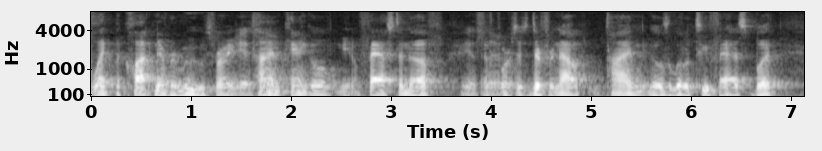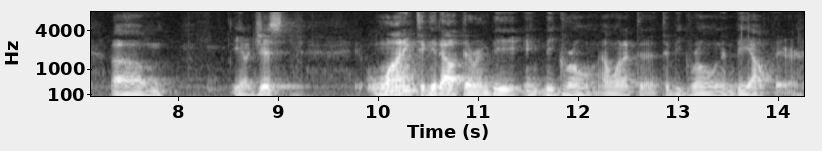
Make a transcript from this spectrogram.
like the clock never moves, right? Yes, Time sir. can't go you know fast enough. yes, of sir. course, it's different now. Time goes a little too fast, but um, you know, just wanting to get out there and be and be grown. I wanted to, to be grown and be out there.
